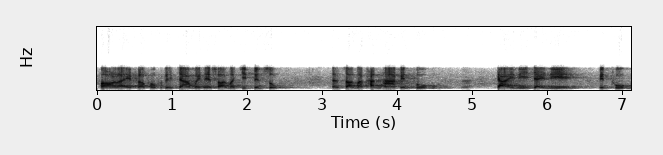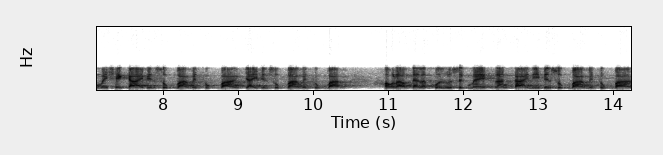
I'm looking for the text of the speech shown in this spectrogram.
เพราะอะไรเพราะพระพุทธเจ้าไม่ได้สอนว่าจิตเป็นสุขท่านสอนว่าขันห้าเป็นทุกข์กายนี้ใจนี้เป็นทุกข์ไม่ใช่กายเป็นสุขบ้างเป็นทุกข์บ้าง ใจเป็นสุขบ้างเป็นทุกข์บ้าง ของเราแต่ละคนรู้สึกไหมร่างกายนี้เป็นสุขบ้างเป็นทุกข์บ้าง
